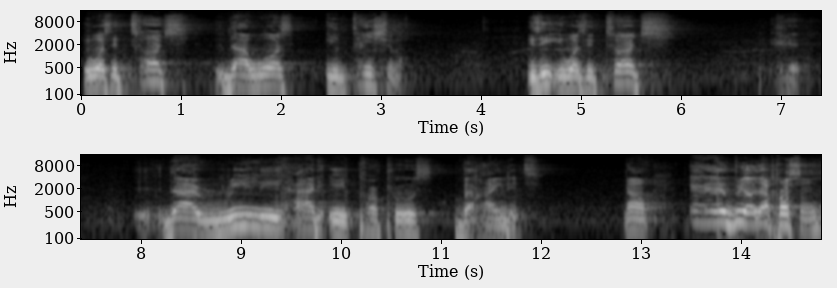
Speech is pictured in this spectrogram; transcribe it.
It was a touch that was intentional. You see, it was a touch that really had a purpose behind it. Now, every other person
